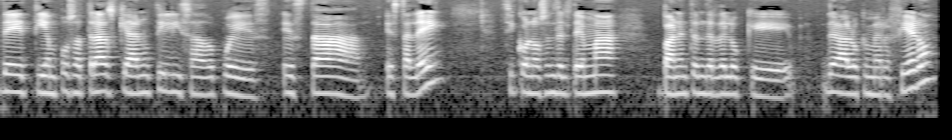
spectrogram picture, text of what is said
de tiempos atrás que han utilizado pues esta, esta ley. Si conocen del tema van a entender de lo que de a lo que me refiero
